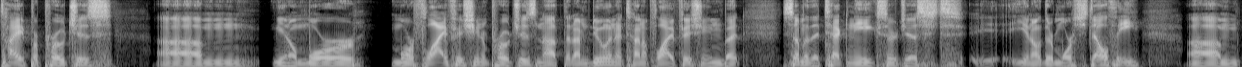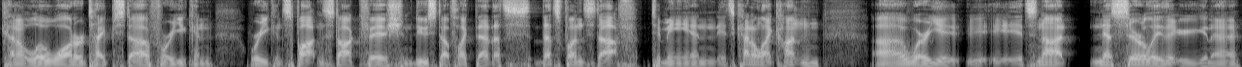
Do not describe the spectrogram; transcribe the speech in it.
type approaches. Um, you know, more more fly fishing approaches. Not that I'm doing a ton of fly fishing, but some of the techniques are just you know they're more stealthy, um, kind of low water type stuff where you can where you can spot and stock fish and do stuff like that. That's that's fun stuff to me, and it's kind of like hunting, uh, where you it's not necessarily that you're gonna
